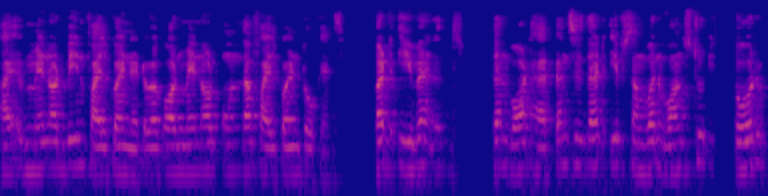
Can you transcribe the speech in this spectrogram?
uh, may not be in filecoin network or may not own the filecoin tokens. But even then what happens is that if someone wants to store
